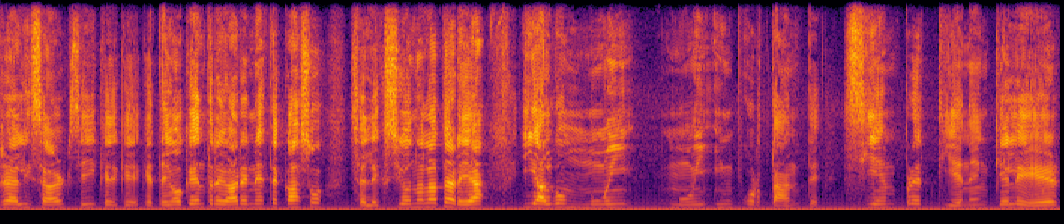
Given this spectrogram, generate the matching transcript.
realizar, ¿sí? que, tengo que entregar en este caso, selecciono la tarea y algo muy muy importante, siempre tienen que leer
